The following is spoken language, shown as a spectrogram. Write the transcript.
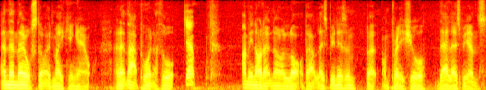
And then they all started making out. And at that point I thought, yep, I mean, I don't know a lot about lesbianism, but I'm pretty sure they're lesbians.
